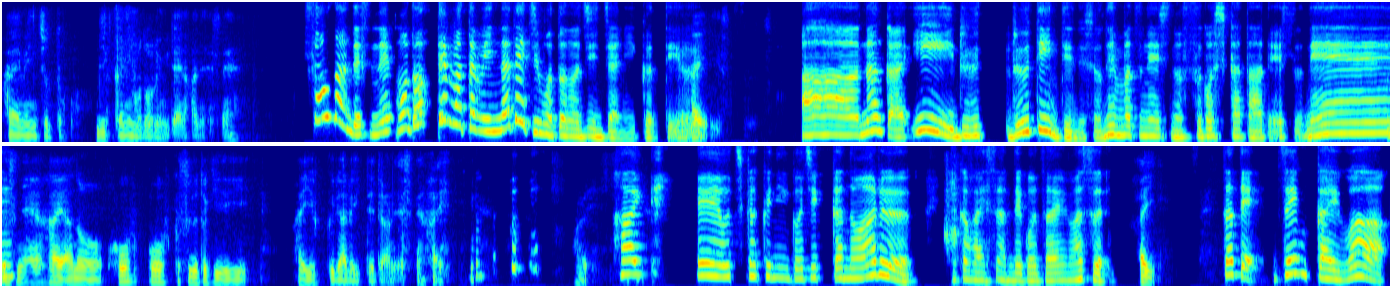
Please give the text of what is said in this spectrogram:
早めにちょっと実家に戻るみたいな感じですね。そうなんですね。戻ってまたみんなで地元の神社に行くっていう。はい。ああ、なんかいいルー、ルーティンっていうんですよ。年末年始の過ごし方ですそうね。ですね。はい。あの、往往復するとき、はい、ゆっくり歩いてって感じですね。はい。はい。はい。えーお近くにご実家のある高林さんでございます。はい。さて、前回は、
